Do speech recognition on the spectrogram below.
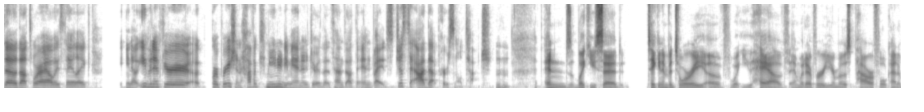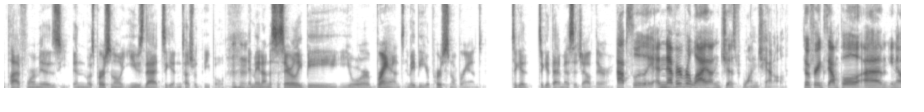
so that's where I always say, like, you know, even if you're a corporation, have a community manager that sends out the invites just to add that personal touch. Mm-hmm. And like you said, take an inventory of what you have and whatever your most powerful kind of platform is and most personal, use that to get in touch with people. Mm-hmm. It may not necessarily be your brand, it may be your personal brand to get to get that message out there. Absolutely. And never rely on just one channel. So, for example, um, you know,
